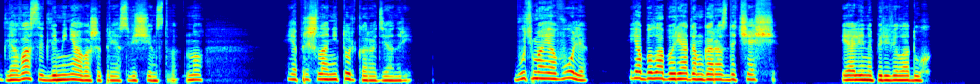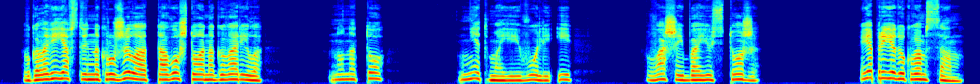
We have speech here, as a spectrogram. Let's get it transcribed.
Для вас и для меня, ваше преосвященство, но я пришла не только ради Анри. Будь моя воля, я была бы рядом гораздо чаще. И Алина перевела дух. В голове явственно кружила от того, что она говорила. Но на то нет моей воли, и вашей, боюсь, тоже. Я приеду к вам сам,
